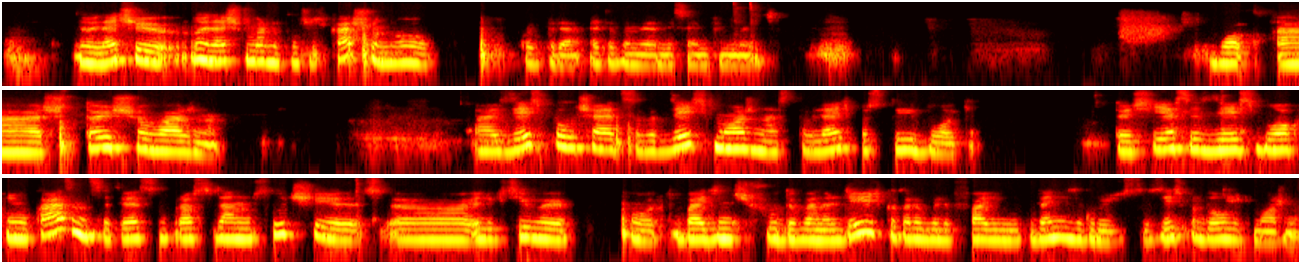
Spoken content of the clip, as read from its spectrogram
Ну, иначе, ну, иначе можно получить кашу, но как бы да, это вы, наверное, сами понимаете. Вот. А что еще важно? А здесь, получается, вот здесь можно оставлять пустые блоки. То есть если здесь блок не указан, соответственно, просто в данном случае э, элективы вот, B1 ЧФУ DV09, которые были в файле, никуда не загрузятся. Здесь продолжить можно.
